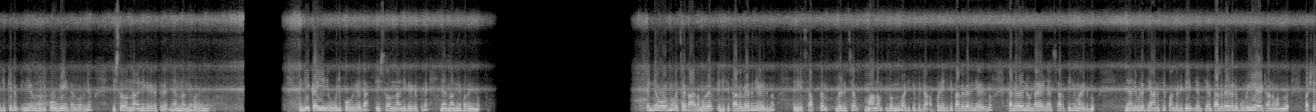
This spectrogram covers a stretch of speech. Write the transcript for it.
ഒരിക്കലും ഇനി അത് ഊരി പോവുകയില്ല എന്ന് പറഞ്ഞു. ഈശോ തന്ന അനുഗ്രഹത്തിന് ഞാൻ നന്ദി പറയുന്നു. എന്റെ കൈ ഇനി ഊരിപ്പോവുകയില്ല ഈശോ തന്ന അനുഗ്രഹത്തിന് ഞാൻ നന്ദി പറയുന്നു. എന്റെ ഓർമ്മ വെച്ച കാലം മുതൽ എനിക്ക് തലവേദനയായിരുന്നു. എനിക്ക് ശബ്ദം വെളിച്ചം മണം ഇതൊന്നും അടിക്കത്തില്ല. അപ്പോഴെനിക്ക് തലവേദനയായിരുന്നു. തലവേദന ഉണ്ടായാൽ ഞാൻ ഛർദ്ദിക്കുമായിരുന്നു. ഞാനിവിടെ ധ്യാനത്തിൽ പങ്കെടുക്കുകയും ഞാൻ തലവേദനയുടെ ഗുളികയായിട്ടാണ് വന്നത്. പക്ഷേ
